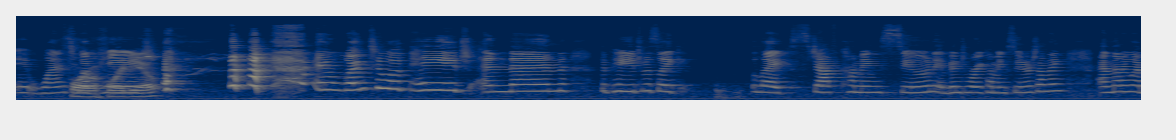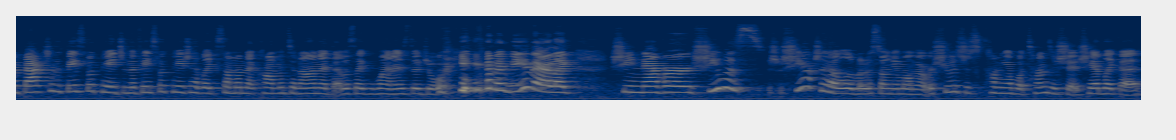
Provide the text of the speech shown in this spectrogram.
it went to a oh page. it went to a page, and then the page was like, like stuff coming soon, inventory coming soon, or something. And then I went back to the Facebook page, and the Facebook page had like someone that commented on it that was like, "When is the jewelry gonna be there?" Like she never. She was. She actually had a little bit of a Sonja moment where she was just coming up with tons of shit. She had like a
